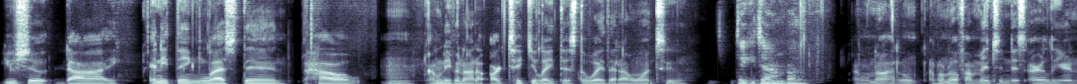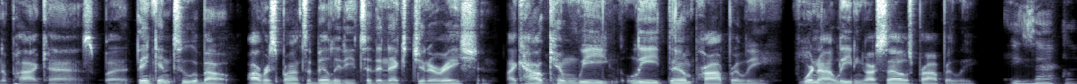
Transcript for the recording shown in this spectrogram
you should die anything less than how, mm, I don't even know how to articulate this the way that I want to. Take your time, brother. I don't know. I don't, I don't know if I mentioned this earlier in the podcast, but thinking too about our responsibility to the next generation. Like, how can we lead them properly if we're not leading ourselves properly? Exactly.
